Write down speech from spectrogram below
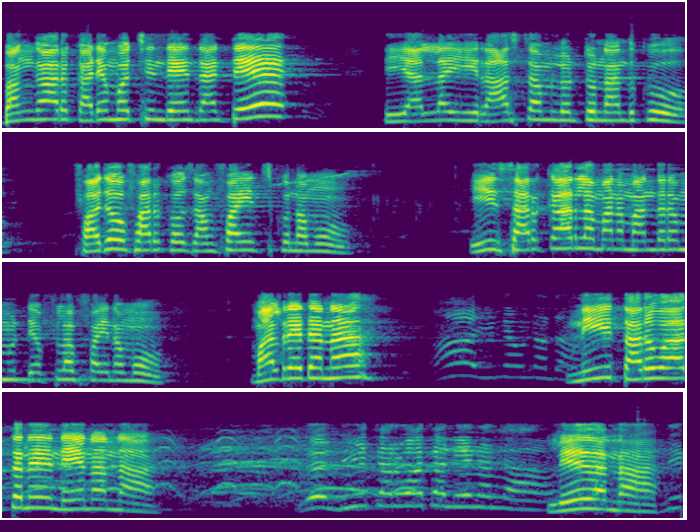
బంగారు కడెం వచ్చింది ఏంటంటే ఈ అల్ల ఈ రాష్ట్రంలో ఉంటున్నందుకు ఫదో ఫర్కో సంపాదించుకున్నాము. ఈ సర్కార్లో మనం అందరం డెవలప్ అయినాము. మల్రెడన్నా? నీ తరువాతనే నేనన్నా. నీ తర్వాత నేనన్నా. లేదన్నా. నీ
